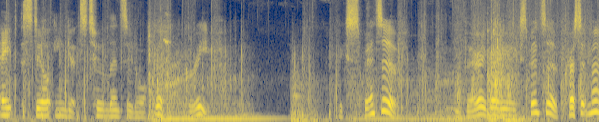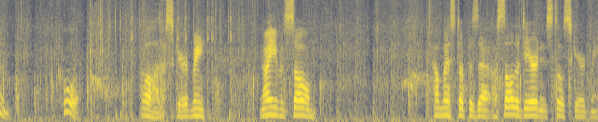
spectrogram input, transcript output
Eight steel ingots, two linseed oil. Good grief. Expensive. Very, very expensive. Crescent moon. Cool. Oh, that scared me. And I even saw him. How messed up is that? I saw the deer and it still scared me.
